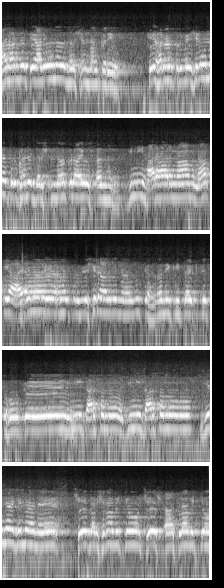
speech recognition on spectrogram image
ਹਰ ਹਰ ਦੇ ਪਿਆਰੇ ਦੇ ਦਰਸ਼ਨ ਨਾ ਕਰਿਓ। ਹੇ ਹਰ ਪਰਮੇਸ਼ਰ ਉਹਨਾਂ ਪੁਰਖਾਂ ਦੇ ਦਰਸ਼ਨ ਨਾ ਕਰਾਇਓ ਸਾਨੂੰ। ਜਿਨੀ ਹਰ ਹਰ ਨਾਮ ਨਾ ਧਿਆਇਆ। ਜਿਨ੍ਹਾਂ ਨੇ ਹਰ ਪਰਮੇਸ਼ਰ ਆਲੇ ਨਾਮ ਨੂੰ ਧਿਆਨ ਨਹੀਂ ਕੀਤਾ ਇੱਕ ਚਿੱਤ ਹੋ ਕੇ। ਜਿਨੀ ਦਰਸ਼ਨ ਜਿਨੀ ਦਰਸ਼ਨ। ਜਿਨ੍ਹਾਂ ਜਿਨ੍ਹਾਂ ਨੇ ਛੇ ਦਰਸ਼ਨਾਂ ਵਿੱਚੋਂ ਛੇ ਸ਼ਾਸਤਰਾਂ ਵਿੱਚੋਂ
